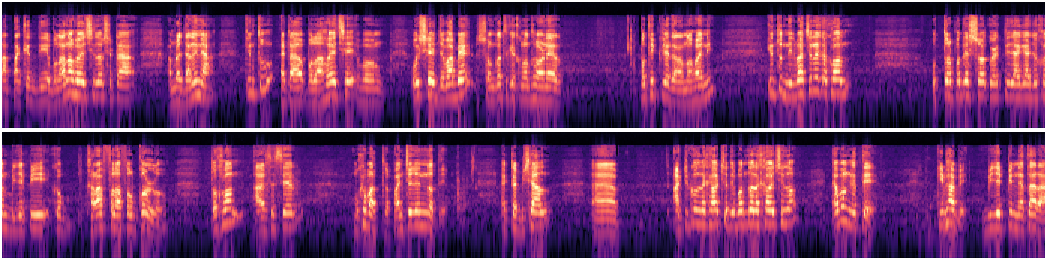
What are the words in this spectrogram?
না তাকে দিয়ে বলানো হয়েছিল সেটা আমরা জানি না, কিন্তু এটা বলা হয়েছে এবং ওই সে জবাবে সংঘ থেকে কোনো ধরনের প্রতিক্রিয়া জানানো হয়নি। কিন্তু নির্বাচনে যখন উত্তরপ্রদেশ সহ কয়েকটি জায়গায় যখন বিজেপি খুব খারাপ ফলাফল করল, তখন আরএসএস এর মুখপাত্র পাঞ্চজন্যতে একটা বিশাল আর্টিকেল লেখা হচ্ছে নিবন্ধ লেখা হয়েছিল এবং এতে কীভাবে বিজেপির নেতারা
